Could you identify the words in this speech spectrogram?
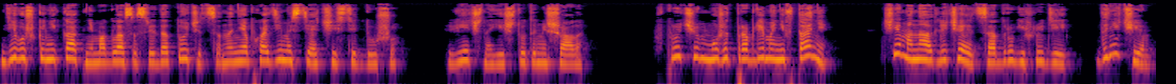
Девушка никак не могла сосредоточиться на необходимости очистить душу. Вечно ей что-то мешало. Впрочем, может, проблема не в Тане? Чем она отличается от других людей? Да ничем.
